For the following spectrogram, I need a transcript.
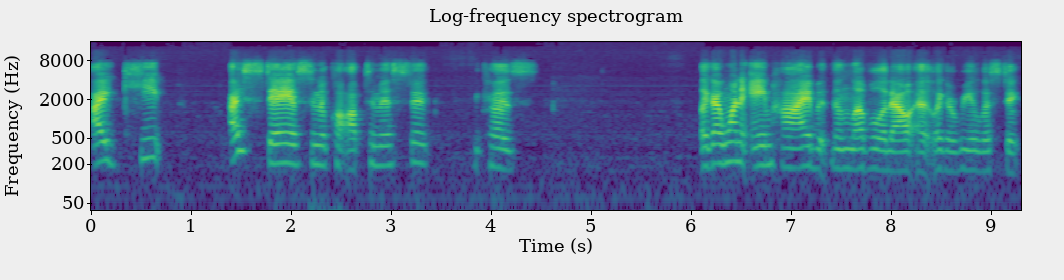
I keep, I stay a cynical optimistic because, like, I want to aim high, but then level it out at like a realistic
